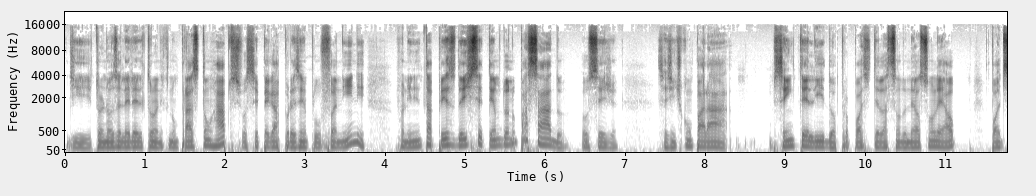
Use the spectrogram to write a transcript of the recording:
de tornozeleira eletrônica num prazo tão rápido. Se você pegar, por exemplo, o Fanini, o Fanini está preso desde setembro do ano passado, ou seja, se a gente comparar sem ter lido a proposta de delação do Nelson Leal, pode,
